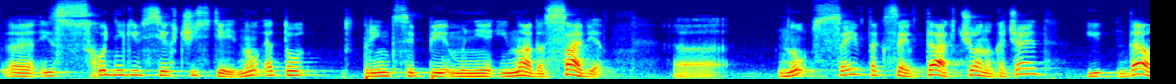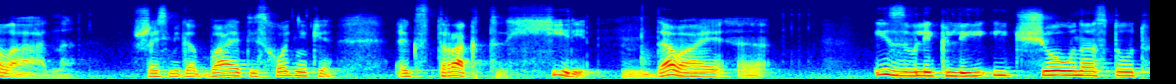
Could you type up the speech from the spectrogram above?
исходники всех частей, ну это в принципе мне и надо, Сави, ну сейв так сейв, так, что оно качает? И, да ладно, 6 мегабайт исходники, Экстракт хири. Давай. Э, извлекли. И что у нас тут?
